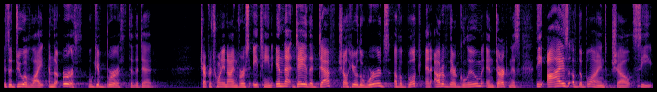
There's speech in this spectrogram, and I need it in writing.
is a dew of light, and the earth will give birth to the dead. Chapter 29, verse 18 In that day the deaf shall hear the words of a book, and out of their gloom and darkness the eyes of the blind shall see.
